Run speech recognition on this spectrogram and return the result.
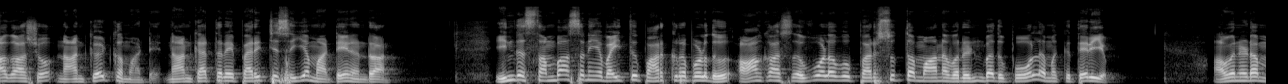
ஆகாஷோ நான் கேட்க மாட்டேன். நான் கத்தரை பரீட்சை செய்ய மாட்டேன் என்றான். இந்த சம்பாசனையை வைத்து பார்க்கிற பொழுது ஆகாஷ் எவ்வளவு பரிசுத்தமானவர் என்பது போல் நமக்கு தெரியும். அவனிடம்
